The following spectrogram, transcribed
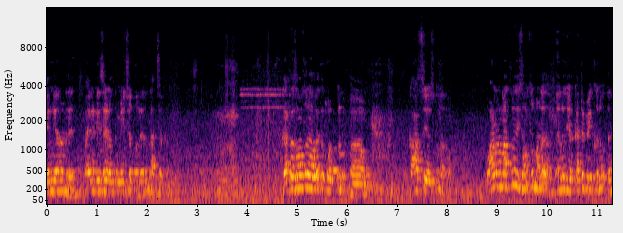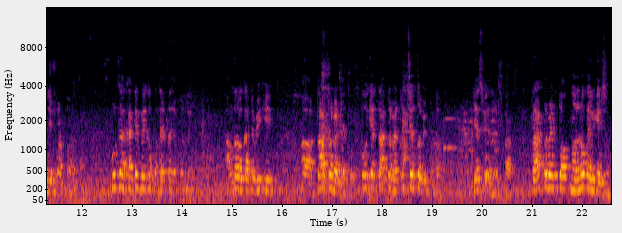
ఏం చేయాలనేది పైన డిసైడ్ అవుతుంది మీ చేతులు లేదు నా చేతుల్లో గత సంవత్సరం ఎవరైతే కొట్టుకుని కాస్ట్ చేసుకున్నారో వాళ్ళని మాత్రం ఈ సంవత్సరం మళ్ళీ ఎవరు కట్టె పీక్కుని వద్దని చెప్పి అంటున్నారు పూర్తిగా కట్టె పీకపోతే ఎట్లా చెప్పండి? అందరూ కట్టె పీకి ట్రాక్టర్ పెట్టద్దు. ఓకే ట్రాక్టర్ పెట్టరు చేత్తో పీక్కుంటారు ఎస్ ట్రాక్టర్ పెట్టి తోతున్నారని ఒక ఎలిగేషన్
